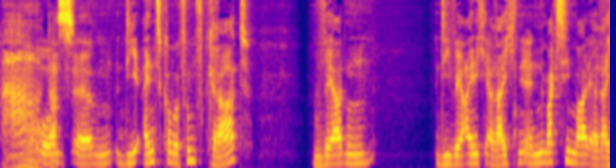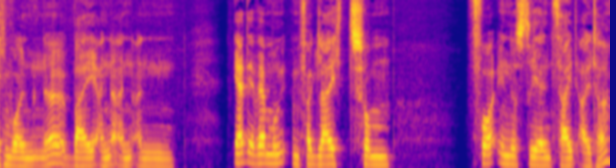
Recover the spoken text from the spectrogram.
Ah, Und das. ähm, die 1,5 Grad werden, die wir eigentlich erreichen, äh, maximal erreichen wollen, ne, bei an, an, an Erderwärmung im Vergleich zum vorindustriellen Zeitalter,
